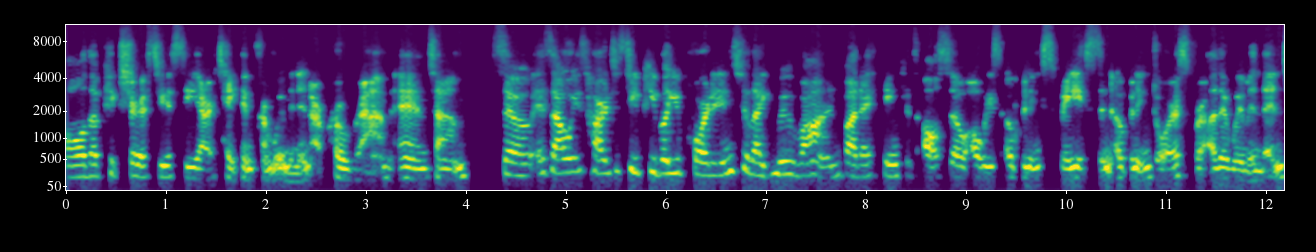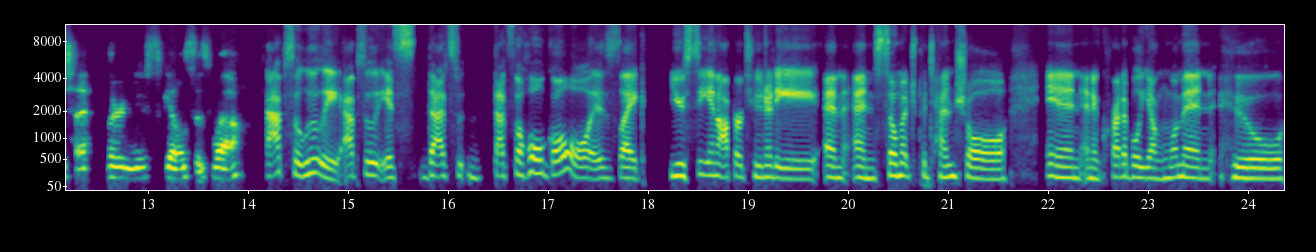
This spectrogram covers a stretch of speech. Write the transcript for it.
all the pictures you see are taken from women in our program. And um, so it's always hard to see people you poured into like move on, but I think it's also always opening space and opening doors for other women then to learn new skills as well. Absolutely. Absolutely. It's that's that's the whole goal is like you see an opportunity and and so much potential in an incredible young woman who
